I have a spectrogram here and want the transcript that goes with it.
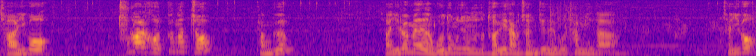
자 이거 투로 할 거 끊었죠? 방금 자 이러면 오동준 선수 더 이상 전진을 못합니다 자 이거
